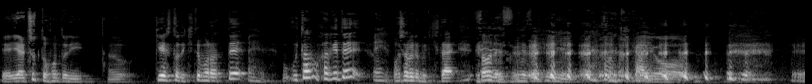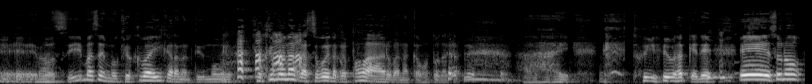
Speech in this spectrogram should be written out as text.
えーいや、ちょっと本当に、あの、ゲストで来てもらって、歌もかけてええ、おしゃべりも聞きたい。そうですね、ぜひ、その機会を。えーもうすいません、もう曲はいいからなんて、もう曲もなんかすごいなんかパワーあるわ、なんか本当なんか。はい。というわけで、えーその、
